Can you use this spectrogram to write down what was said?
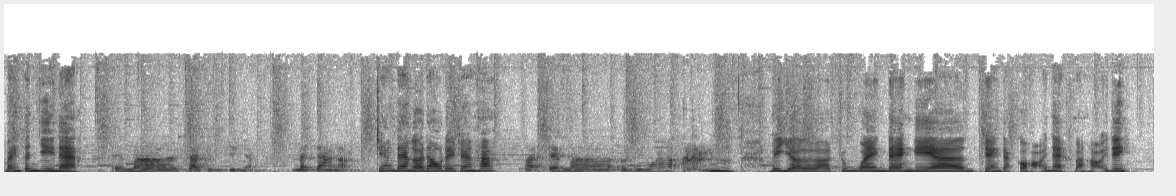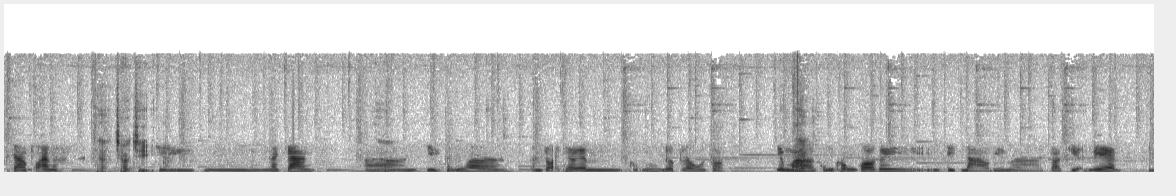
bạn tên gì nè? Em uh, chào chương trình ạ. Là trang ạ. Trang đang ở đâu đây trang ha? À, em uh, ở thanh hóa ừ. bây giờ trung quang đang nghe trang đặt câu hỏi nè. Bạn hỏi đi. Chào quang ạ. Dạ, chào chị. Chị um, là trang. À, dạ. chị cũng uh, dõi theo em cũng được lâu rồi nhưng mà dạ. cũng không có cái dịp nào để mà trò chuyện với em. Thì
